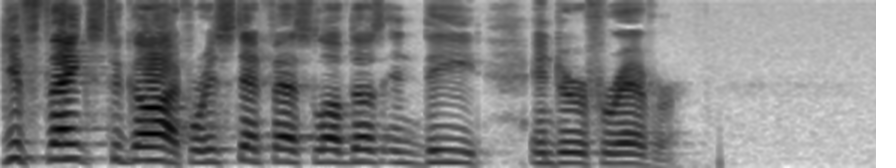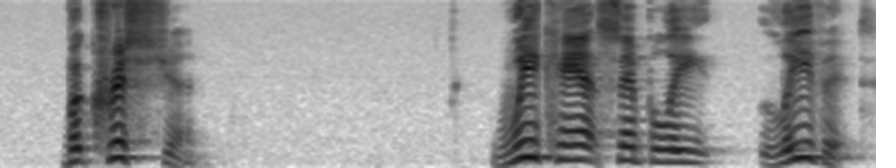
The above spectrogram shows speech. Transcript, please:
Give thanks to God, for His steadfast love does indeed endure forever. But, Christian, we can't simply leave it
